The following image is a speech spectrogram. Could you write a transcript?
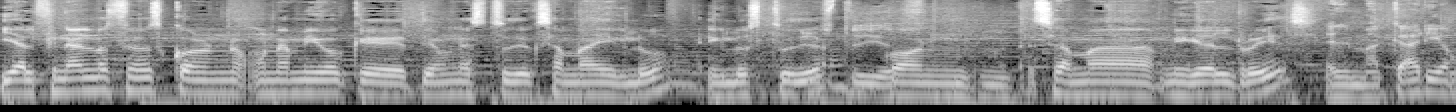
y al final nos fuimos con un amigo que tiene un estudio que se llama Igloo, Igloo Studio, Igloo con, se llama Miguel Ruiz, El Macario.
